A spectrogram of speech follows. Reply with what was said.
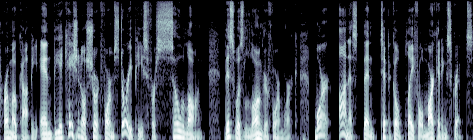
promo copy and the occasional short form story piece for so long. This was longer form work, more honest than typical playful marketing scripts.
